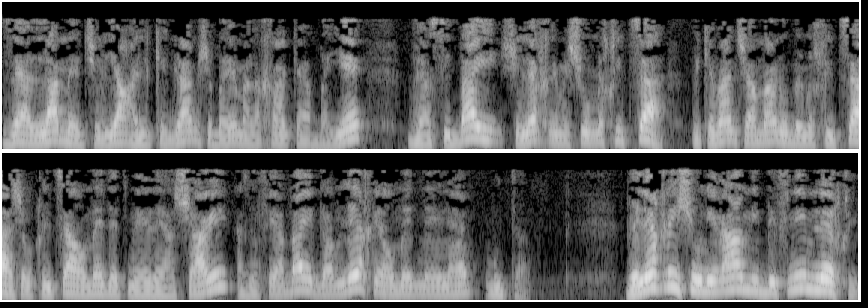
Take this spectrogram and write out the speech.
זה הלמד של יעל כגם, שבהם הלכה כאביי, והסיבה היא שלחם משום מחיצה, מכיוון שאמרנו במחיצה שמחיצה עומדת מאליה שרי, אז לפי אביי גם לחי העומד מאליו מותר. ולחי שהוא נראה מבפנים לחי,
